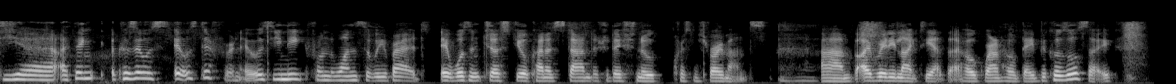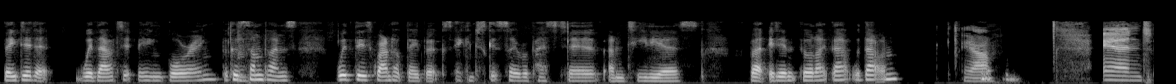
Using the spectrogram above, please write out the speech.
Yeah, I think because it was it was different. It was unique from the ones that we read. It wasn't just your kind of standard traditional Christmas romance. Um, but I really liked yeah that whole Groundhog Day because also they did it without it being boring. Because Mm. sometimes with these Groundhog Day books, it can just get so repetitive and tedious. But it didn't feel like that with that one. Yeah. And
